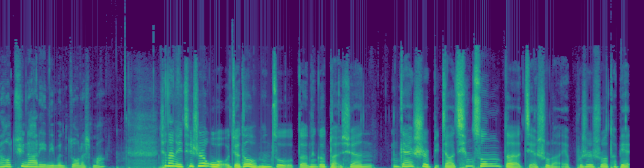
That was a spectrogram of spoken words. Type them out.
然后去那里你们做了什么？去那里，其实我我觉得我们组的那个短宣应该是比较轻松的结束了，也不是说特别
